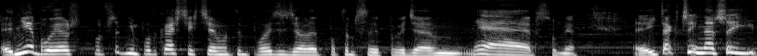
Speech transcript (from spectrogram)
E, Nie, bo ja już w poprzednim podcaście chciałem o tym powiedzieć, ale potem sobie powiedziałem, nie, w sumie. E, I tak czy inaczej,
